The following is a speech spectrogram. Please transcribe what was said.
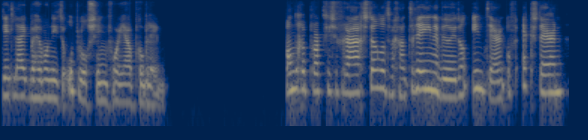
dit lijkt me helemaal niet de oplossing voor jouw probleem. Andere praktische vraag, stel dat we gaan trainen, wil je dan intern of extern?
